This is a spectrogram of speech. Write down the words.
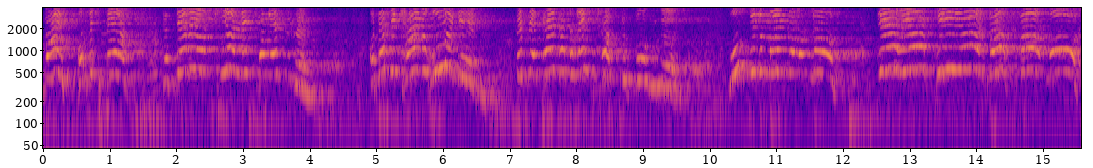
weiß und sich merkt, dass Deria und Kian nicht vergessen sind und dass wir keine Ruhe geben, bis der Täter zur Rechenschaft gezogen wird. Rufen wir gemeinsam und laut. Der Kian, das war Mord.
